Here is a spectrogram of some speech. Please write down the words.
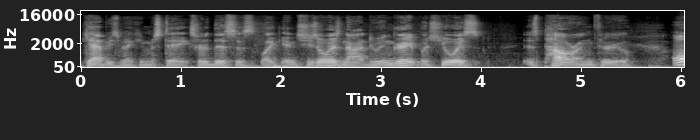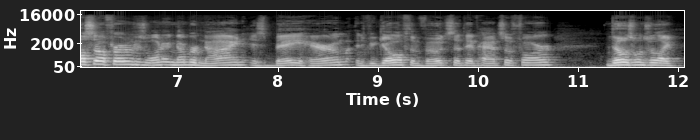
Gabby's making mistakes or this is like, and she's always not doing great, but she always is powering through. Also, for everyone who's wondering, number nine is Bay Harem. And if you go off the votes that they've had so far, those ones are like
